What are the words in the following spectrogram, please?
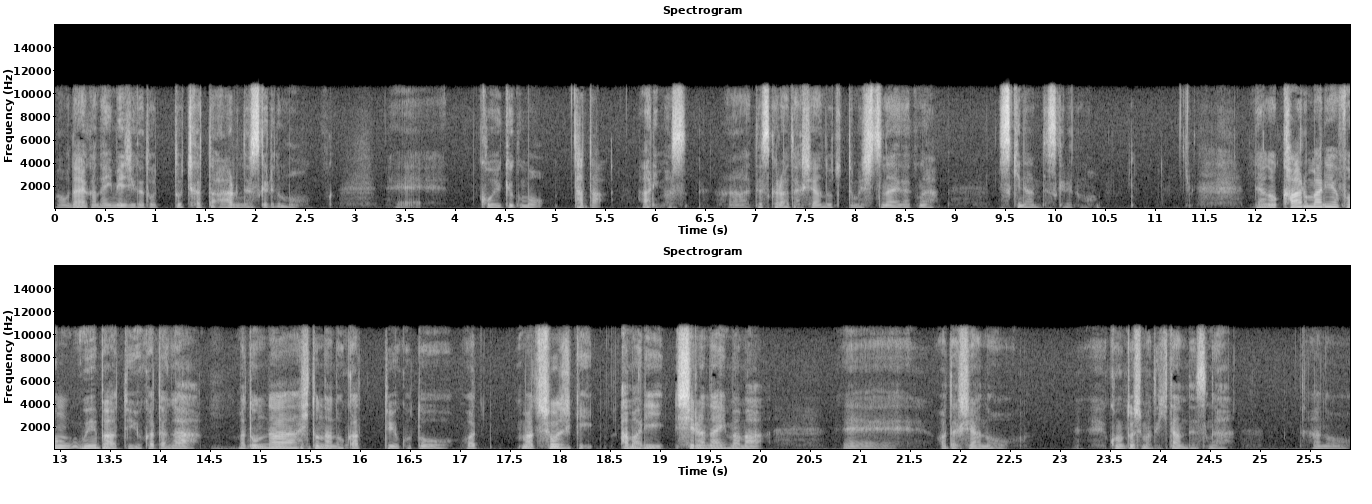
ま、穏やかなイメージがどっちかってあるんですけれども、えー、こういう曲も多々あります。あですから私はあのとっても室内楽が好きなんですけれども。であのカール・マリア・フォン・ウェーバーという方が、まあ、どんな人なのかっていうことは、まあ、正直あまり知らないまま、えー、私あのこの年まで来たんですがあの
